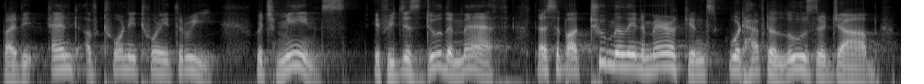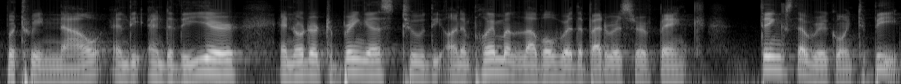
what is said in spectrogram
by the end of 2023, which means if you just do the math, that's about 2 million Americans would have to lose their job between now and the end of the year in order to bring us to the unemployment level where the Federal Reserve Bank thinks that we're going to be.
